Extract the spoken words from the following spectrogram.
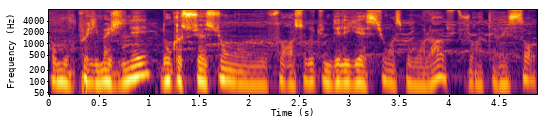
comme on peut l'imaginer. Donc, l'association fera sans doute une délégation à ce moment-là. C'est toujours intéressant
